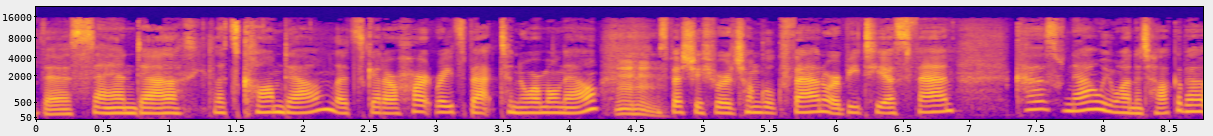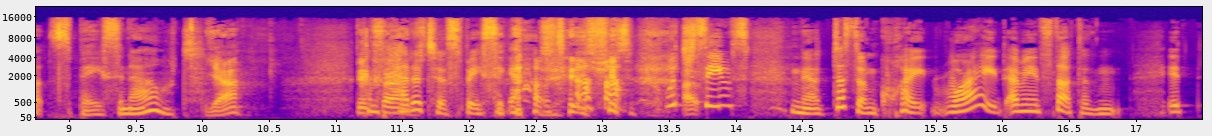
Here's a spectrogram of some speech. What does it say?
this. And uh, let's calm down. Let's get our heart rates back to normal now, especially if you're a Jungkook fan or a BTS fan, because now we want to talk about spacing out. Yeah. Big fans. competitive spacing out, which seems you know doesn't quite right. I mean, it's not doesn't it.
